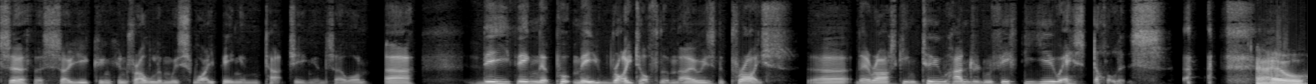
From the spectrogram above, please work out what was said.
surface, so you can control them with swiping and touching and so on. Uh, the thing that put me right off them though is the price. Uh, they're asking two hundred and fifty US dollars. Oh,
